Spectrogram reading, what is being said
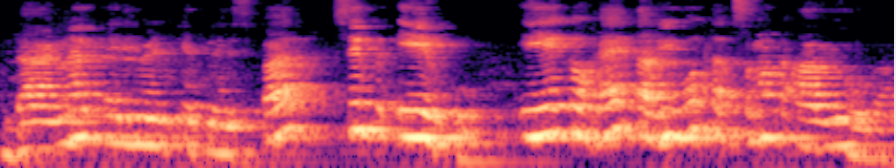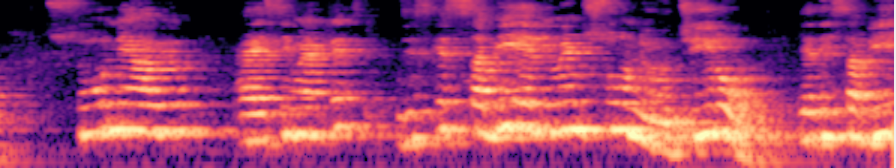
डायगोनल एलिमेंट के प्लेस पर सिर्फ़ एक हो एक है तभी वो तत्समक अवयव होगा। शून्य अवयव ऐसी मैट्रिक्स जिसके सभी एलिमेंट शून्य हो ज़ीरो यदि सभी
